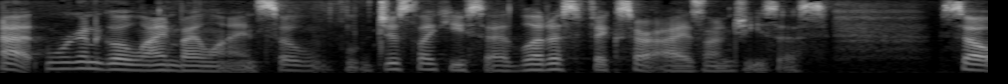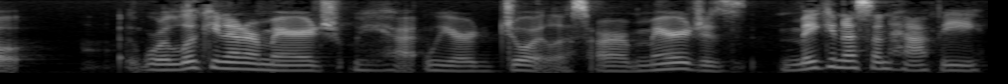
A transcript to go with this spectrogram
at, we're going to go line by line. So just like you said, let us fix our eyes on Jesus. So we're looking at our marriage. We ha- we are joyless. Our marriage is making us unhappy.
